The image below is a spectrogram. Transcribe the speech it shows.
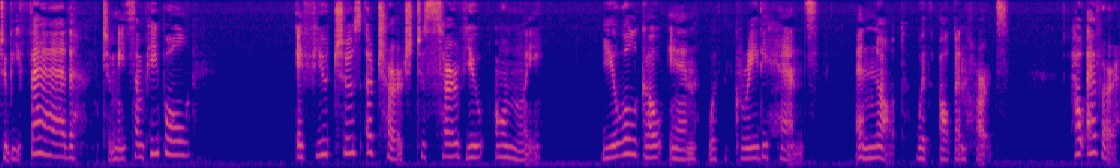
to be fed, to meet some people, if you choose a church to serve you only, you will go in with greedy hands and not with open hearts. However,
